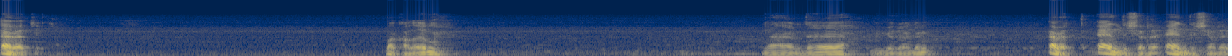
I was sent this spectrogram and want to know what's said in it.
Evet. Bakalım. Nerede? Bir görelim. Evet, en dışarı, en dışarı.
